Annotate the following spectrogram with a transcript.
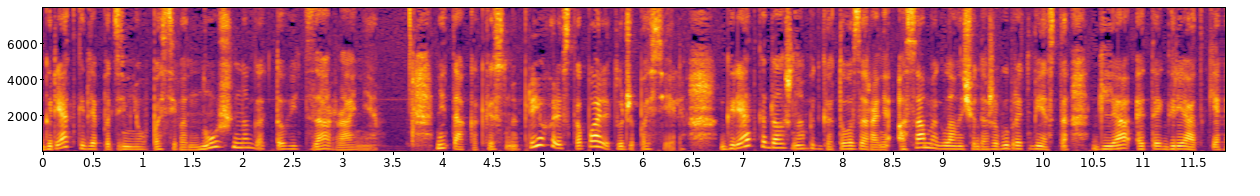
грядки для подзимнего посева нужно готовить заранее. Не так, как весной. Приехали, скопали, тут же посели. Грядка должна быть готова заранее. А самое главное еще даже выбрать место для этой грядки,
